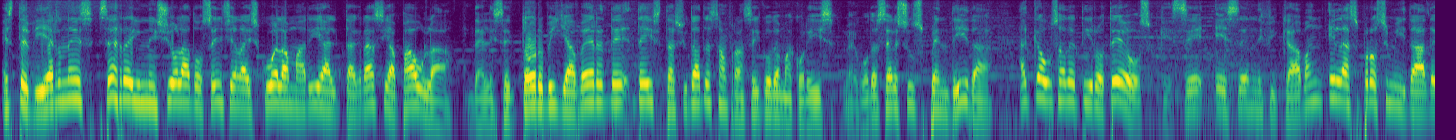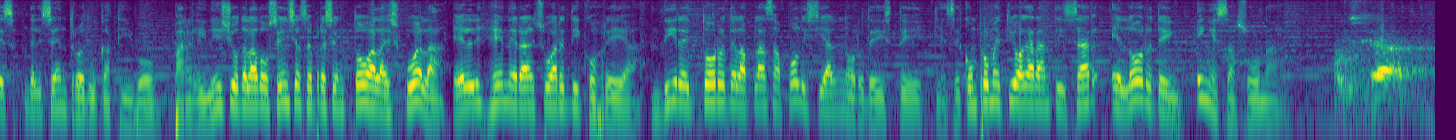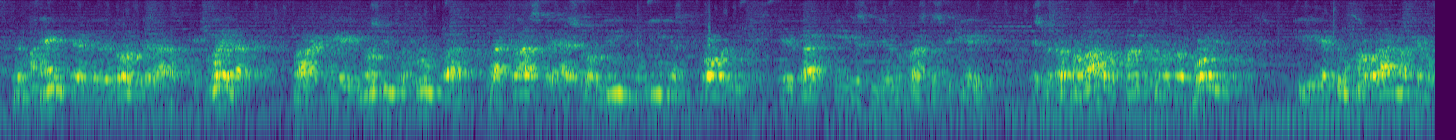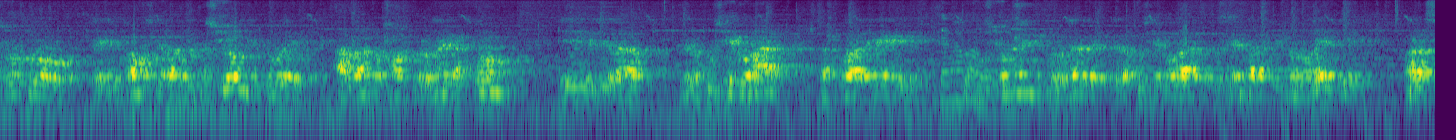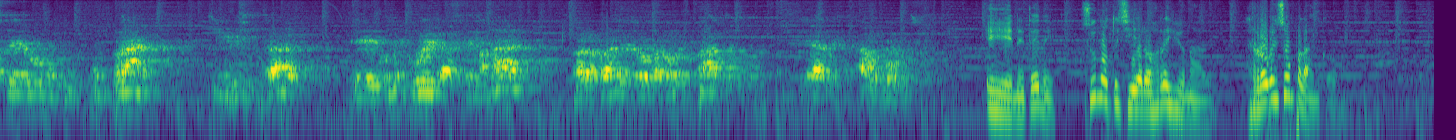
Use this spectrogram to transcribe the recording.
Este viernes se reinició la docencia en la Escuela María Altagracia Paula del sector Villaverde de esta ciudad de San Francisco de Macorís, luego de ser suspendida a causa de tiroteos que se escenificaban en las proximidades del centro educativo. Para el inicio de la docencia se presentó a la escuela el general Suárez Correa, director de la Plaza Policial Nordeste, quien se comprometió a garantizar el orden en esa zona permanente alrededor de la escuela para que no se interrumpa la clase a estos niños, niñas y jóvenes que están aquí recibiendo clases. Que eso está aprobado, cuenta con nuestro apoyo y este es un programa que nosotros eh, vamos a hacer la presentación y estuve hablando con el coronel Gastón eh, de, la, de la Policía Escolar, la cual es la función el coronel de la para hacer un, un plan y visitar eh, una escuela semanal para hablar de los valores más a los jóvenes. ENTN, su noticiero regional, Robinson Blanco.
